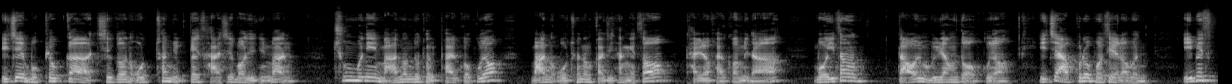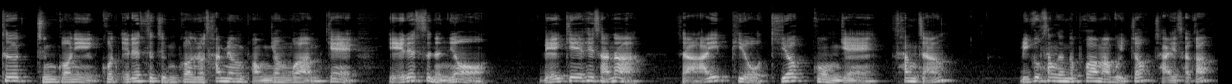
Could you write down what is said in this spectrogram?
이제 목표가 지금 5640원이지만 충분히 만원도 돌파할 거고요. 15,000원까지 향해서 달려갈 겁니다. 뭐 이상 나올 물량도 없고요. 이제 앞으로 보세요 여러분. 이베스트 증권이 곧 LS 증권으로 사명 변경과 함께 이 LS는요 4개 회사나 자, IPO, 기업 공개 상장, 미국 상장도 포함하고 있죠. 자회사가.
